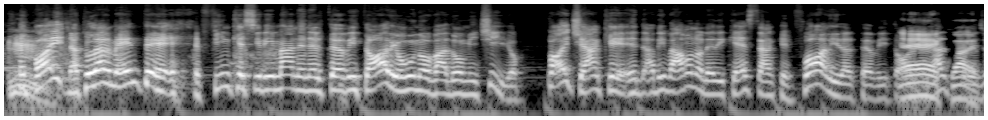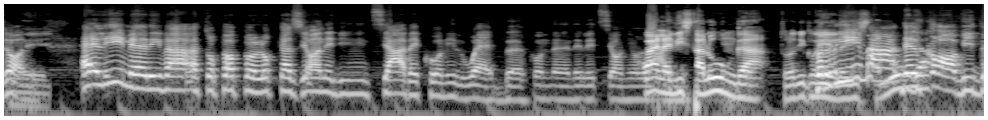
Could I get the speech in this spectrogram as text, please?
E poi, naturalmente, finché si rimane nel territorio, uno va a domicilio poi c'è anche, arrivavano le richieste anche fuori dal territorio, eh, in altre regioni. Poi... E lì mi è arrivato proprio l'occasione di iniziare con il web, con le lezioni online. Guarda, l'hai vista lunga, te lo dico Prima io. Prima del Covid,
